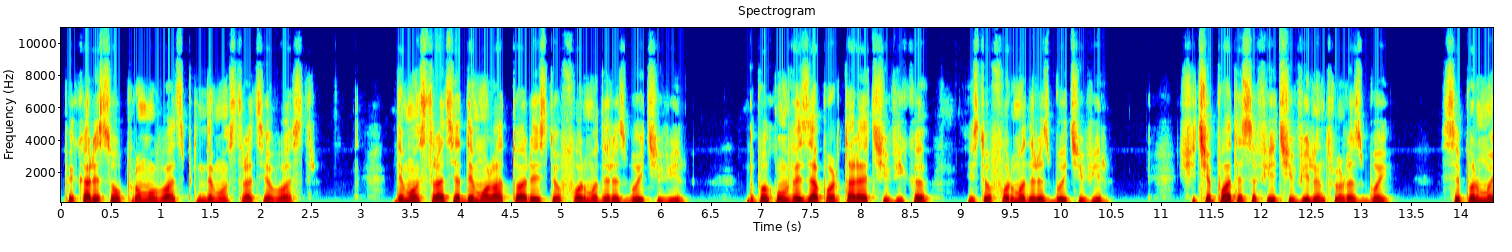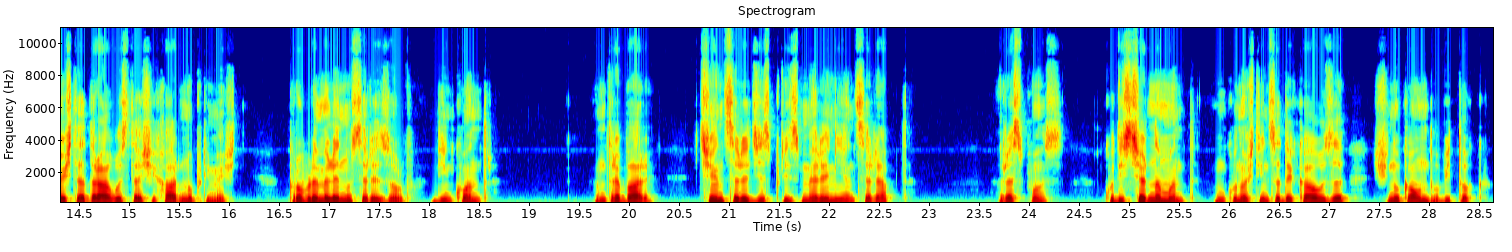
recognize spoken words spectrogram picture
pe care să o promovați prin demonstrația voastră. Demonstrația demolatoare este o formă de război civil. După cum vezi, aportarea civică este o formă de război civil. Și ce poate să fie civil într-un război? Se părmăiește dragostea și har nu primești. Problemele nu se rezolvă, din contră. Întrebare. Ce înțelegeți prin smerenie înțeleaptă? Răspuns. Cu discernământ, în cunoștință de cauză și nu ca un dobitoc.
